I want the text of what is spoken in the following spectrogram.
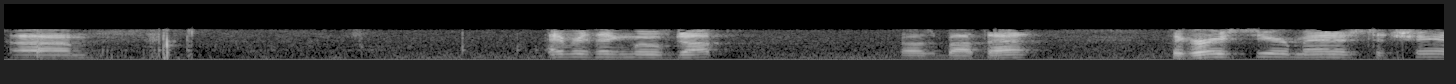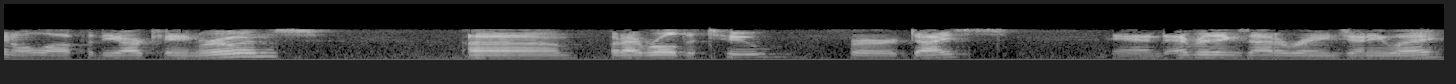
Um, everything moved up. That was about that. The Grey Seer managed to channel off of the Arcane Ruins, um, but I rolled a 2 for dice, and everything's out of range anyway.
